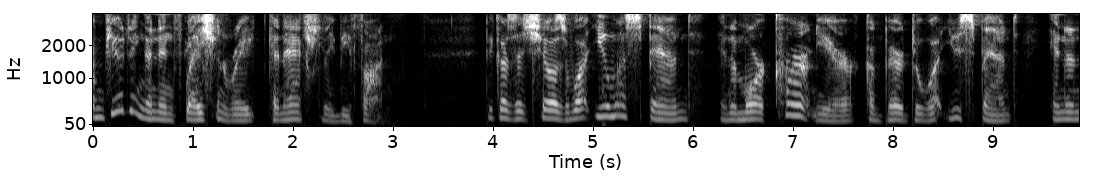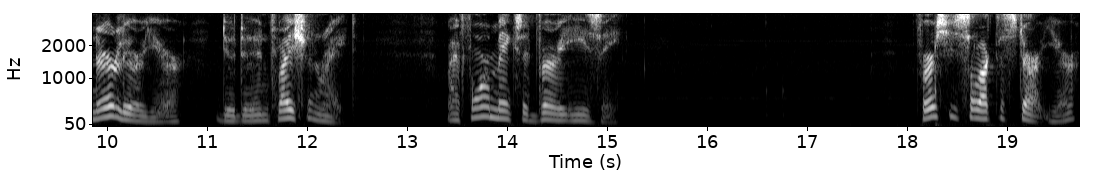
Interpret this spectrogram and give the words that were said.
Computing an inflation rate can actually be fun because it shows what you must spend in a more current year compared to what you spent in an earlier year due to inflation rate. My form makes it very easy. First you select a start year.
